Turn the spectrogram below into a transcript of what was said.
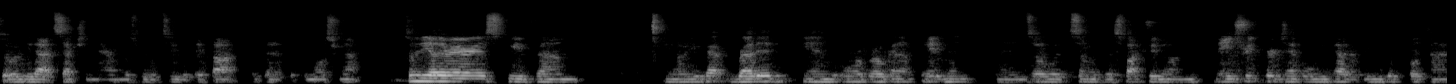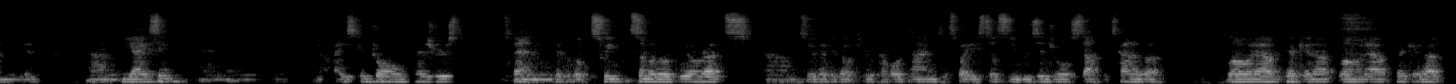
so it would be that section there, and those were the two that they thought would benefit the most from that. Some of the other areas we've, um, you know, you've got rutted and or broken up pavement. And so with some of the spot treatment on Main Street, for example, we've had a really difficult time with um, de-icing and you know, ice control measures. It's been difficult to sweep some of those wheel ruts. Um, so we've had to go through a couple of times. That's why you still see residual stuff. It's kind of a blow it out, pick it up, blow it out, pick it up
